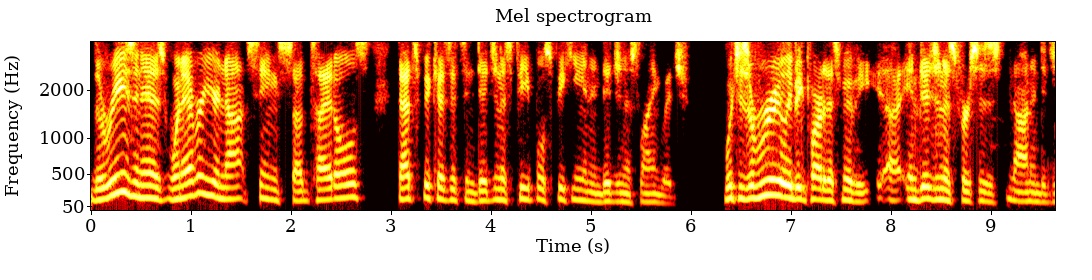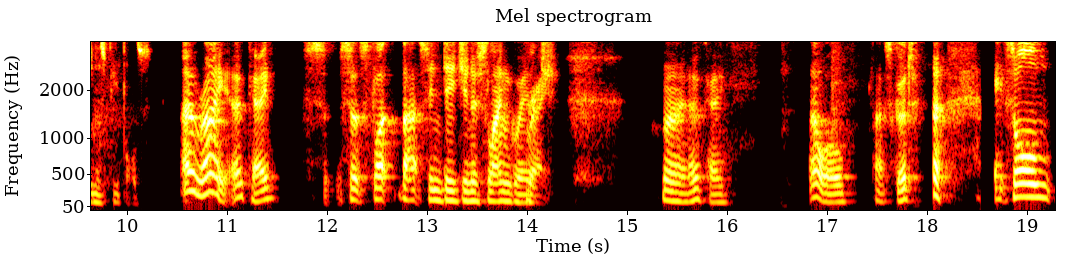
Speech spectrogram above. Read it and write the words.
The reason is whenever you're not seeing subtitles, that's because it's indigenous people speaking in indigenous language, which is a really big part of this movie. Uh, indigenous versus non-indigenous peoples. oh right, okay. So, so it's like that's indigenous language, Right. Right. Okay. Oh well, that's good. it's all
